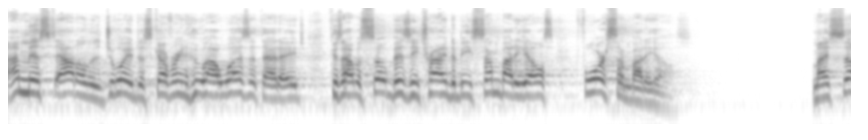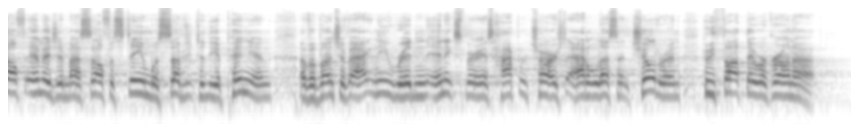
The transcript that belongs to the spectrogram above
I missed out on the joy of discovering who I was at that age because I was so busy trying to be somebody else for somebody else. My self image and my self esteem was subject to the opinion of a bunch of acne ridden, inexperienced, hypercharged adolescent children who thought they were grown up,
